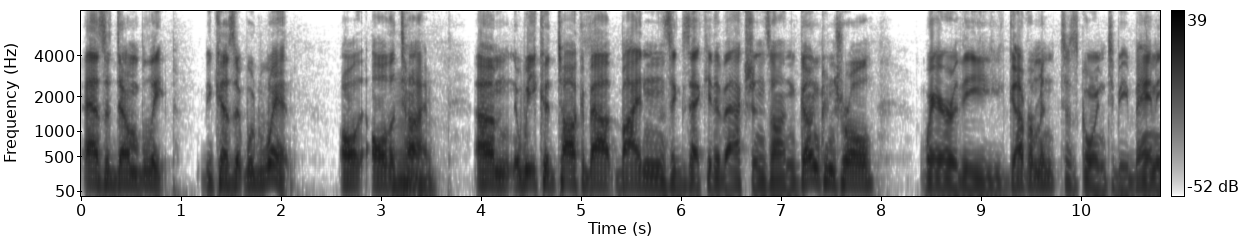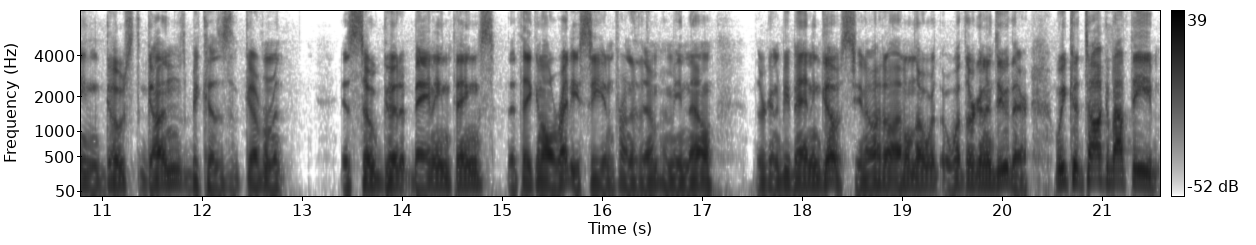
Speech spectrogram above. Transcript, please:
as a dumb bleep because it would win all, all the mm. time. Um, we could talk about Biden's executive actions on gun control, where the government is going to be banning ghost guns because the government is so good at banning things that they can already see in front of them. I mean, now they're going to be banning ghosts. You know, I don't, I don't know what, what they're going to do there. We could talk about the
